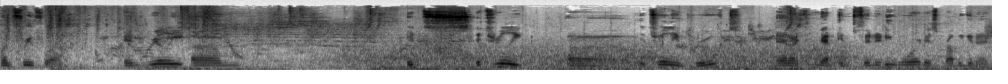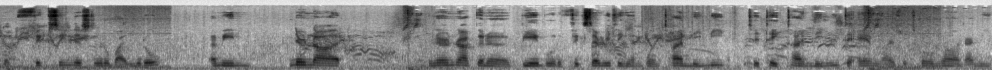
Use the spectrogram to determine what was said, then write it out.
on free all. And really, um, it's it's really uh, it's really improved, and I think that Infinity Ward is probably gonna end up fixing this little by little. I mean, they're not they're not gonna be able to fix everything at one time. They need to take time. They need to analyze what's going on. I mean,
